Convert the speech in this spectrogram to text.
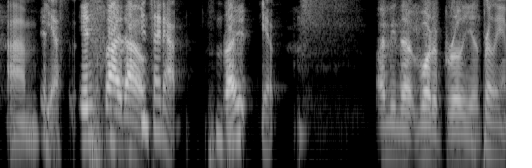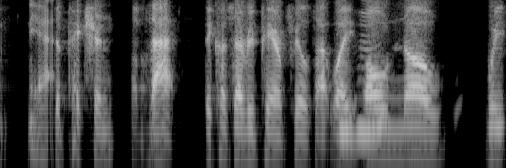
Um, yes, Inside Out? Inside Out. Right? yep. I mean, that what a brilliant Brilliant. Yeah. depiction of that because every parent feels that way. Mhm. Oh no, we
